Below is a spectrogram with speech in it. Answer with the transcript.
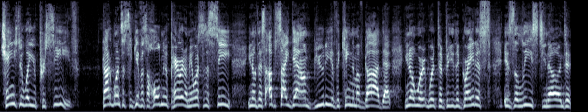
change the way you perceive. God wants us to give us a whole new paradigm. He wants us to see, you know, this upside down beauty of the kingdom of God that, you know, where, where to be the greatest is the least, you know, and to,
